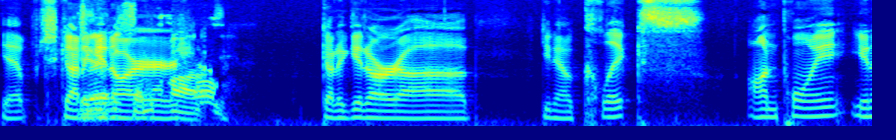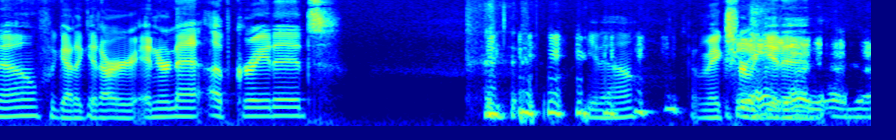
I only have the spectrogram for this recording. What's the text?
Yep. Just got to Yeah, get our got to get our uh you know clicks on point you know we got to get our internet upgraded you know gotta make sure yeah, we get yeah, in Yeah,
